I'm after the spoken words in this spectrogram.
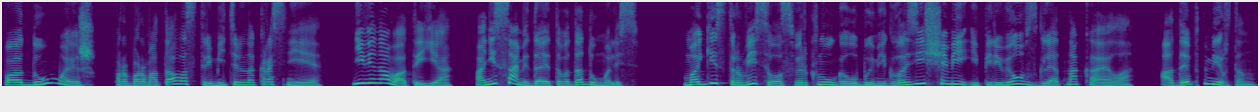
Подумаешь, пробормотала стремительно краснее. Не виноватый я, они сами до этого додумались. Магистр весело сверкнул голубыми глазищами и перевел взгляд на Кайла. Адепт Миртон,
